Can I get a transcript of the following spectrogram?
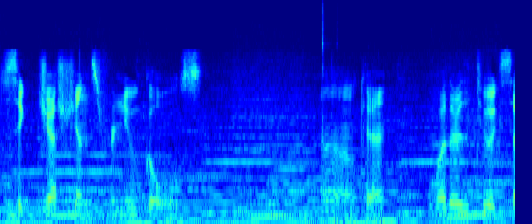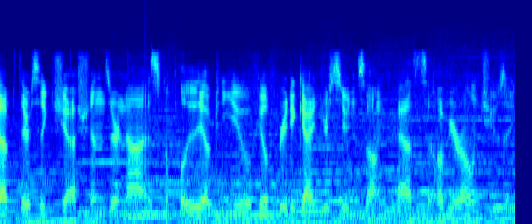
suggestions for new goals. Oh, okay. Whether to accept their suggestions or not is completely up to you. Feel free to guide your students along paths of your own choosing.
